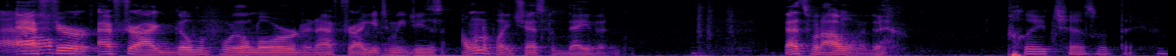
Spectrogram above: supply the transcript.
after after I go before the Lord and after I get to meet Jesus, I want to play chess with David. That's what I want to do. Play chess with David.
